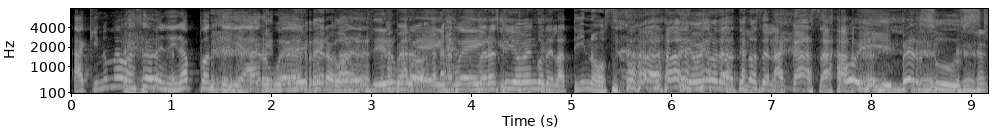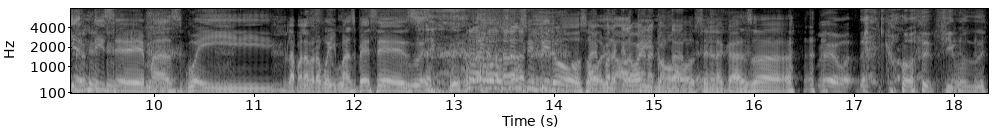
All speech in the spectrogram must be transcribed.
Aquí no me vas a venir a pantallar, Aquí güey. pero, a decir pero- güey, güey. pero es que yo vengo de latinos. yo vengo de latinos de la casa. Hoy versus ¿Quién dice más güey? La palabra güey más veces. Revolución sin tiros. Ay, O para que lo vayan a contar. latinos en la casa. Como decimos un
